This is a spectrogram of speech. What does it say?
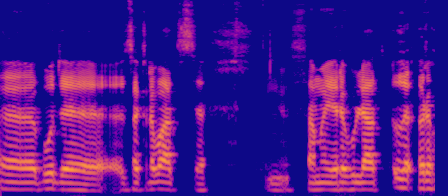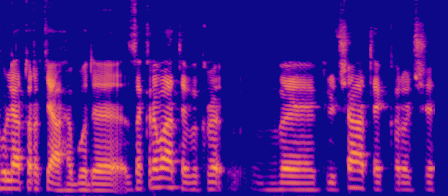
е, буде закриватися м, самий регулятор, регулятор тяги буде закривати, виключати коротше,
